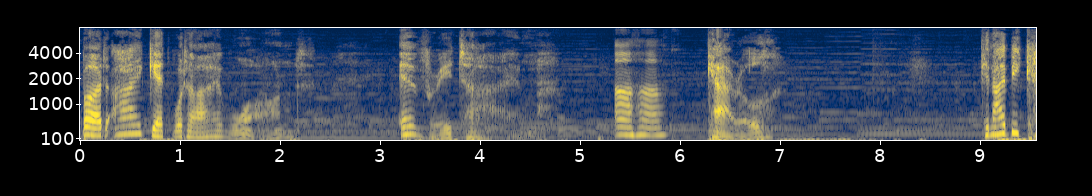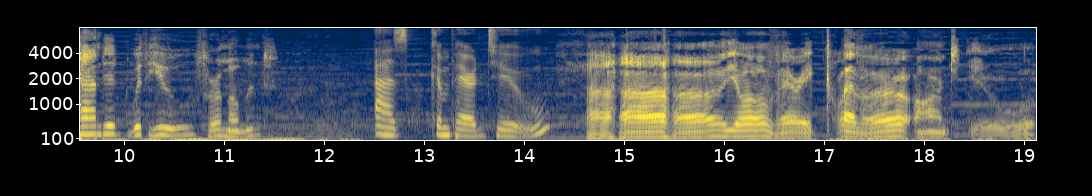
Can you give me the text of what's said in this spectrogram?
but I get what I want every time. Uh huh. Carol, can I be candid with you for a moment? As compared to? Ah, you're very clever, aren't you?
